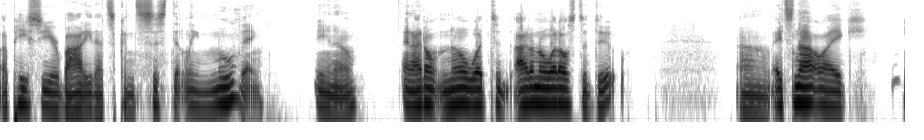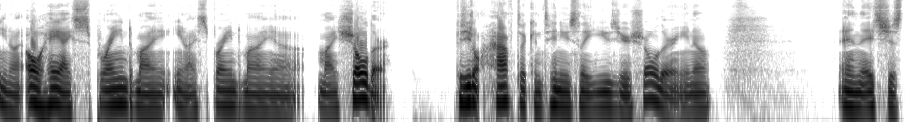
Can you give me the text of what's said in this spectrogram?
a piece of your body that's consistently moving you know, and I don't know what to, I don't know what else to do. Um, it's not like, you know, oh, hey, I sprained my, you know, I sprained my, uh, my shoulder. Because you don't have to continuously use your shoulder, you know, and it's just,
